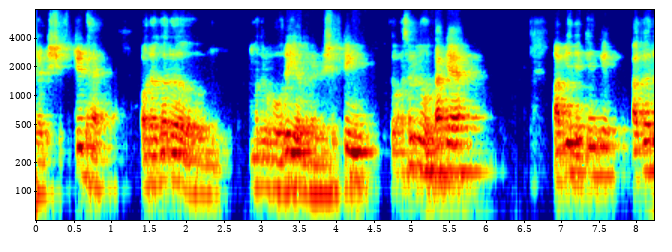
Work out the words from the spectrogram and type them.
रेड शिफ्टेड है। और अगर मतलब हो रही है अगर रेड शिफ्टिंग तो असल में होता क्या है? आप ये देखेंगे, अगर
